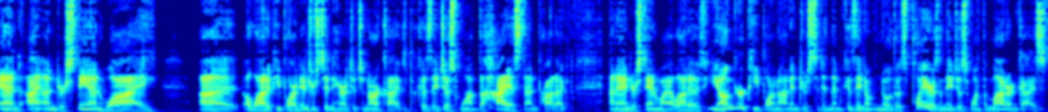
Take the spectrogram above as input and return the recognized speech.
And I understand why uh, a lot of people aren't interested in heritage and archives because they just want the highest end product. And I understand why a lot of younger people are not interested in them because they don't know those players and they just want the modern guys.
